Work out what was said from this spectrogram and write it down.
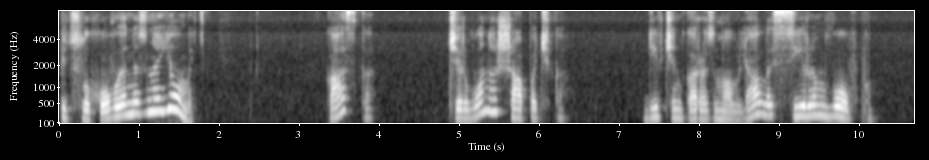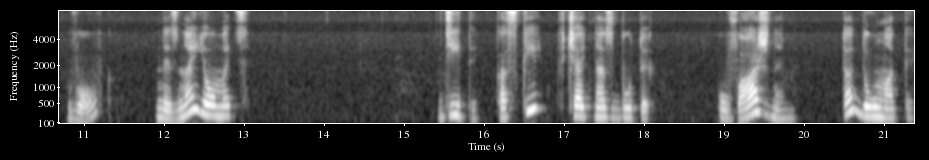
підслуховує незнайомець. Казка Червона шапочка. Дівчинка розмовляла з сірим вовком. Вовк незнайомець. Діти, казки вчать нас бути уважними та думати.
